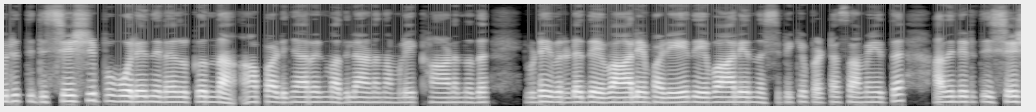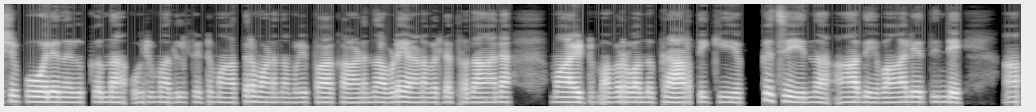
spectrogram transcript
ഒരു തിരുശേഷിപ്പ് പോലെ നിലനിൽക്കുന്ന ആ പടിഞ്ഞാറൻ മതിലാണ് നമ്മൾ ഈ കാണുന്നത്. ഇവിടെ ഇവരുടെ ദേവാലയം പഴയ ദേവാലയം നശിപ്പിക്കപ്പെട്ട സമയത്ത് അതിന്റെ ഒരു തിശേഷി പോലെ നിൽക്കുന്ന ഒരു മതിൽ കെട്ട് മാത്രമാണ് നമ്മളിപ്പോൾ ആ കാണുന്നത്. അവിടെയാണ് അവരുടെ പ്രധാനമായിട്ടും അവർ വന്ന് പ്രാർത്ഥിക്കുകയൊക്കെ ചെയ്യുന്ന ആ ദേവാലയത്തിന്റെ ആ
